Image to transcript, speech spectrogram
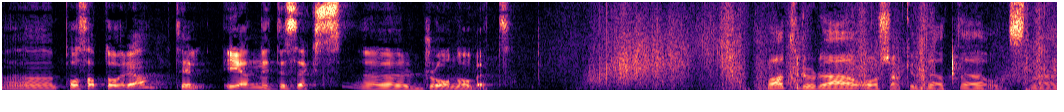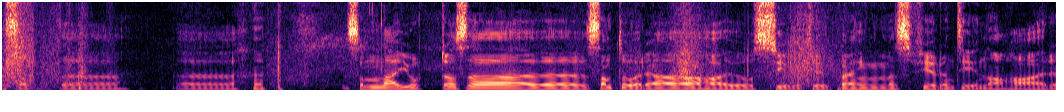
uh, på Saptoria til 1,96 draw no bet. Hva tror du er årsaken til at uh, oddsen er satt uh, som den er gjort? Altså, Santoria har jo 27 poeng, mens Fiorentina har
